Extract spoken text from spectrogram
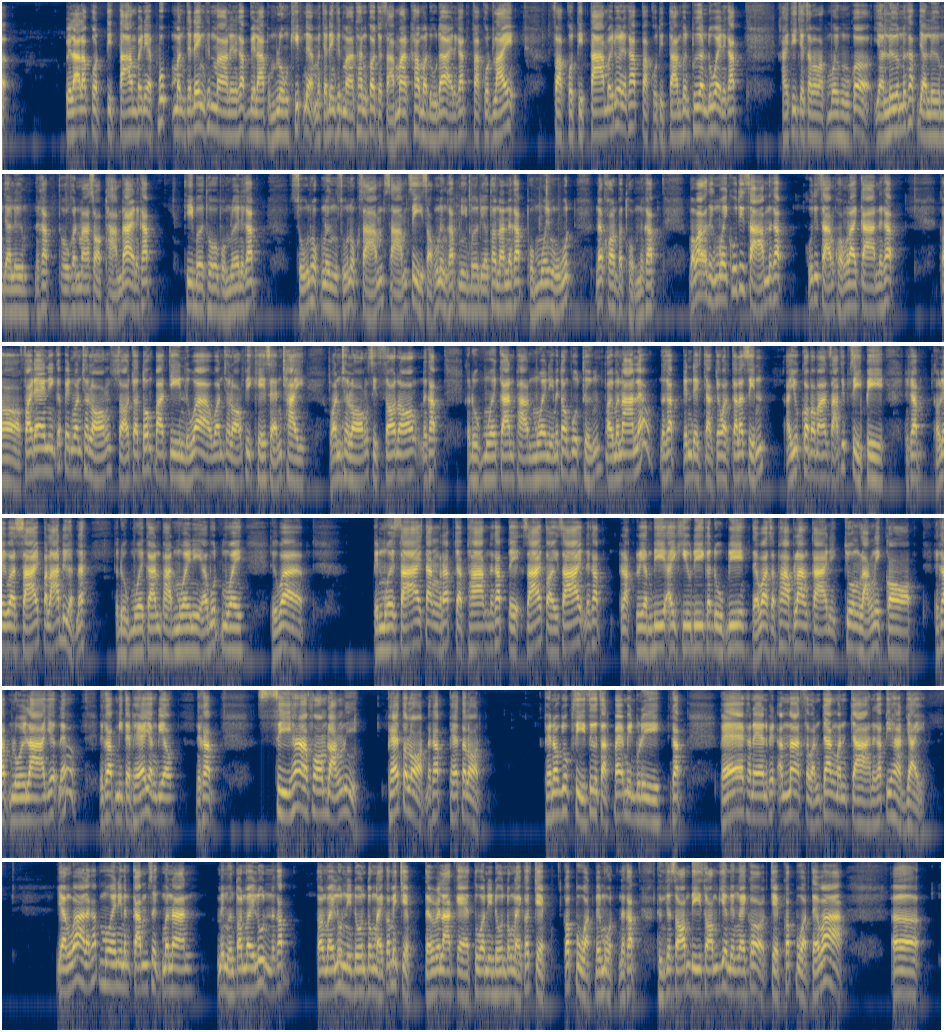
เวลาเรากดติดตามไปเนี่ยปุ๊บมันจะเด้งขึ้นมาเลยนะครับ เวลาผมลงคลิปเนี่ยมันจะเด้งขึ้นมาท่านก็จะสามารถเข้ามาดูได้นะครับ ฝากกดไลค์ฝากกดติดตามไว้ด้วยนะครับ ฝากกดติดตามเพื่อนๆด้วยนะครับ ใครที่จะสมัครมวยหูก็อย่าลืมนะครับ อย่าลืมอย่าลืมนะครับ โทรกันมาสอบถามได้นะครับ ที่เบอร์โทรผมเลยนะครับ 061 063 3421 ครับ มีเบอร์เดียวเท่านั้นนะครับ ผมมวยหูวุฒินครปฐมนะครับ มาว่ากันถึงมวยคู่ที่3นะครับ คู่ที่ 3 ของรายการนะครับ ก็ไฟแดงนี่ก็เป็นวันฉลองสอจอต้งปาจีน หรือว่าวันฉลองพีเคแสนชัย วันฉลองสิทธิ์ซ้อน้องนะครับกระดูกมวยการผ่านมวยนี่ไม่ต้องพูดถึงต่อยมานานแล้วนะครับเป็นเด็กจากจังหวัดกาฬสินอายุก็ประมาณ 34 ปีนะครับเขาเรียกว่าซ้ายปลาร้าเดือดนะกระดูกมวยการผ่านมวยนี่อาวุธมวยถือว่าเป็นมวยซ้ายตั้งรับจับทางนะครับเตะซ้ายต่อยซ้ายนะครับหลักเหลี่ยมดี IQ ดีกระดูกดี แต่ว่าสภาพร่างกายนี่ช่วงหลังนี่กรอบ นะครับโรยลาเยอะแล้วนะครับมีแต่แพ้อย่างเดียวนะครับสี่ห้าฟอร์มหลังนี่ แพ้ตลอดนะครับ แพ้ตลอด แพ้นอกยกสี่ซื่อสัตย์แปะมินบุรีนะครับแพ้คะแนนเพชรอำนาจสวรรค์จ้างมันจานะครับ ที่หาดใหญ่ อย่างว่าแหละครับมวยนี่มันกำศึกมานาน ไม่เหมือนตอนวัยรุ่นนะครับ ตอนวัยรุ่นนี่โดนตรงไหนก็ไม่เจ็บ แต่เวลาแก่ตัวนี่โดนตรงไหนก็เจ็บ ก็ปวดไปหมดนะครับ ถึงจะซ้อมดีซ้อมเยี่ยมยังไงก็เจ็บก็ปวด แต่ว่าเอ่อ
